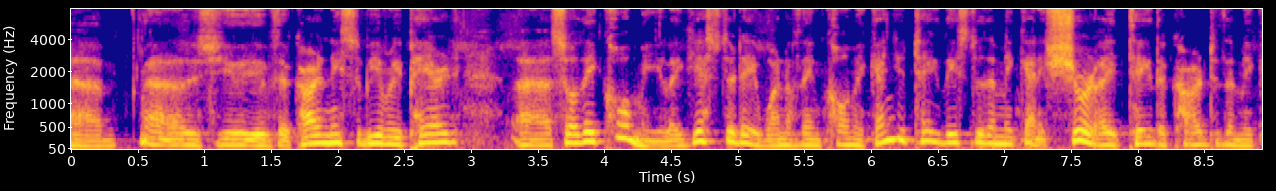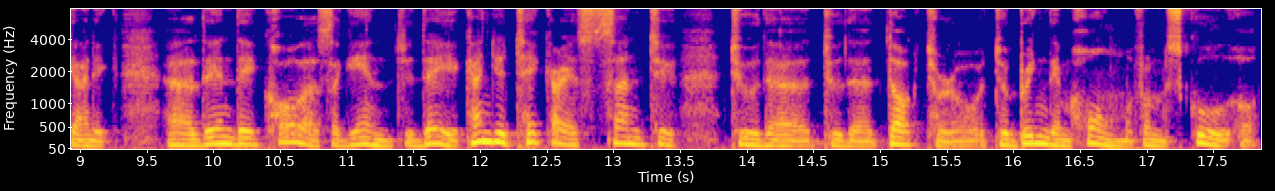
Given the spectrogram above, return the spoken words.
Um, uh, if the car needs to be repaired, uh, so they call me. Like yesterday, one of them called me, Can you take this to the mechanic? Sure, I take the car to the mechanic. Uh, then they call us again today. Can you take our son to, to, the, to the doctor or to bring them home from school or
